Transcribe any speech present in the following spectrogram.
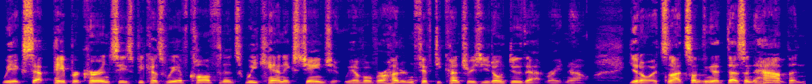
we accept paper currencies because we have confidence we can exchange it. We have over 150 countries. You don't do that right now. You know, it's not something that doesn't mm-hmm. happen.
